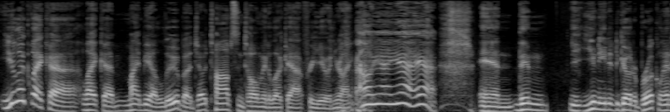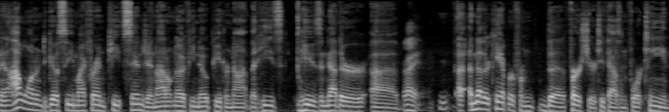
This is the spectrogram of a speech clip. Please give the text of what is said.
you look like a like a might be a Luba. Joe Thompson told me to look out for you, and you're like, oh yeah, yeah, yeah. And then you needed to go to Brooklyn, and I wanted to go see my friend Pete St. John. I don't know if you know Pete or not, but he's he's another uh, Right. another camper from the first year, 2014,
